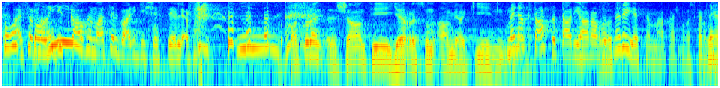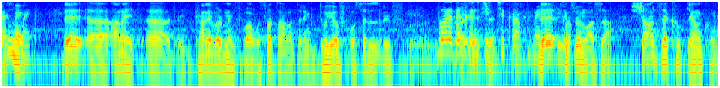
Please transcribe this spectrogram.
Տոս Այսօր հանգիստ կարող եմ ասել բարի գիշեր սիրելիներս։ Պաստորեն Շանթի 30 ամյակին Մենակ 10 տարի առավոտները ես եմ աղալ։ Հասկանում ես։ Դե Անայդ, քանի որ մենք վաղուցված անոթեր ենք, դույով խոսելը լրիվ Որևէ խնդիր չկա, մեծ Դե սիրով։ խնդրում եմ ասա, Շանթը քո կյանքում,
